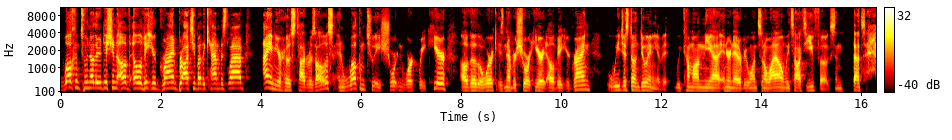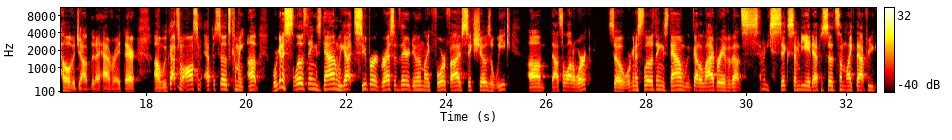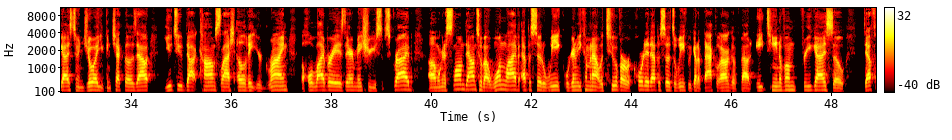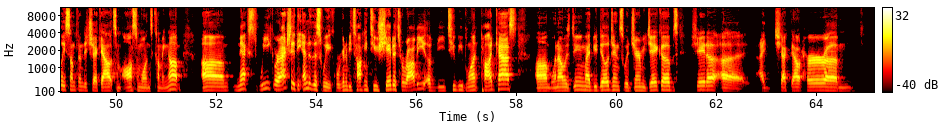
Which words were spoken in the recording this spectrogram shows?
Welcome to another edition of Elevate Your Grind brought to you by the Cannabis Lab. I am your host, Todd Rosales, and welcome to a shortened work week here. Although the work is never short here at Elevate Your Grind, we just don't do any of it. We come on the uh, internet every once in a while and we talk to you folks, and that's a hell of a job that I have right there. Uh, we've got some awesome episodes coming up. We're going to slow things down. We got super aggressive there, doing like four, five, six shows a week. Um, that's a lot of work. So we're going to slow things down. We've got a library of about 76, 78 episodes, something like that for you guys to enjoy. You can check those out. YouTube.com slash elevate your grind. The whole library is there. Make sure you subscribe. Um, we're going to slow them down to about one live episode a week. We're going to be coming out with two of our recorded episodes a week. We've got a backlog of about 18 of them for you guys. So definitely something to check out. Some awesome ones coming up. Um, next week, or actually at the end of this week, we're going to be talking to Shada Tarabi of the To Be Blunt podcast. Um, when I was doing my due diligence with Jeremy Jacobs, Shada, uh, I checked out her. Um,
